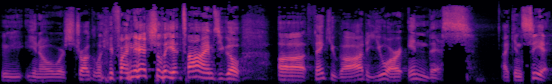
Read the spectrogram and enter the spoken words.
who you know were struggling financially at times, you go, uh, "Thank you, God, you are in this. I can see it.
